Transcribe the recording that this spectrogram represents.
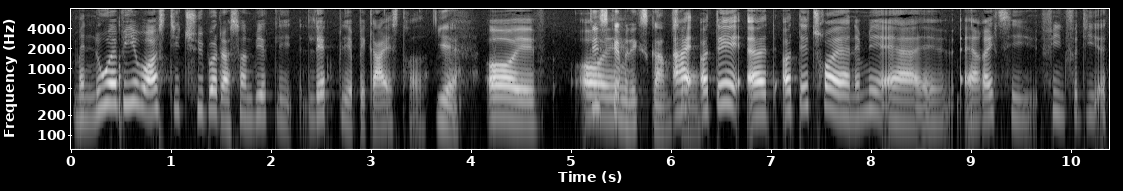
Men nu er vi jo også de typer, der sådan virkelig let bliver begejstrede. Ja, Og, øh, og, det skal øh, man ikke skamme sig Nej, og det, er, og det tror jeg nemlig er, øh, er rigtig fint, fordi at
